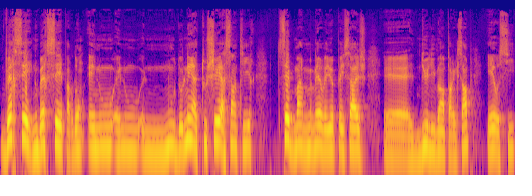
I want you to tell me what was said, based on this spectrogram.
verser, nous bercer, pardon, et nous, et nous, nous donner à toucher, à sentir ces merveilleux paysages euh, du Liban, par exemple, et aussi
